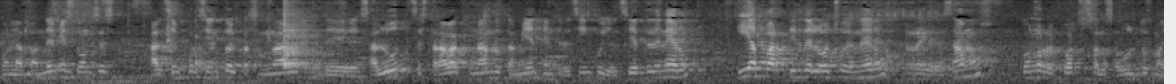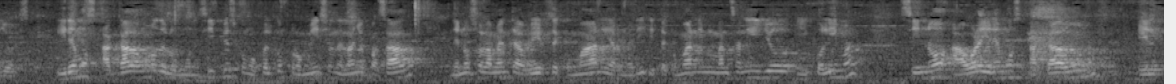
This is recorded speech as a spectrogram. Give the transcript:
con la pandemia, entonces al 100% del personal de salud se estará vacunando también entre el 5 y el 7 de enero. Y a partir del 8 de enero regresamos con los refuerzos a los adultos mayores. Iremos a cada uno de los municipios, como fue el compromiso en el año pasado, de no solamente abrir Tecomán y, Armerí, y Tecomán y Manzanillo y Colima, sino ahora iremos a cada uno. El,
